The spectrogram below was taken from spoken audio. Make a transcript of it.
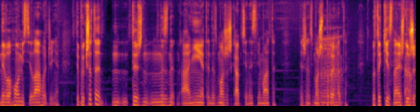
Невагомість і лагодження. Типу, якщо ти. Ти ж не зни... А, ні, ти не зможеш капці не знімати. Ти ж не зможеш Мгм. пригати. Ну такі, знаєш, Так. дуже.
